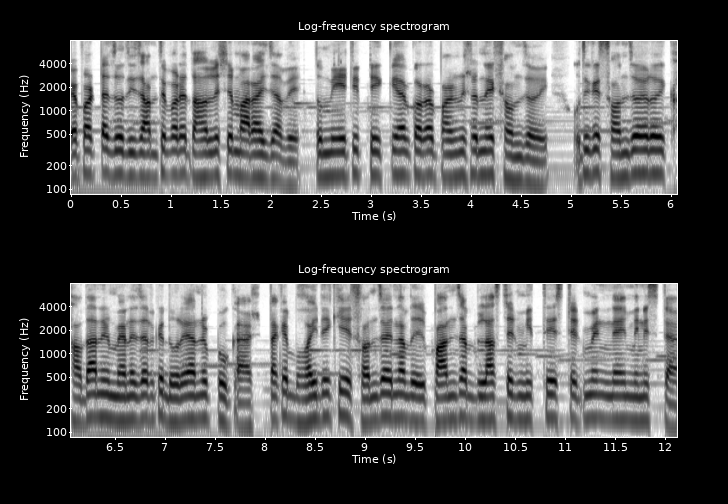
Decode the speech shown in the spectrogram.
ব্যাপারটা যদি জানতে পারে, তাহলে সে মারাই যাবে। তো মেয়েটির টেক কেয়ার করার পারমিশন নেই সঞ্জয়। ওদিকে সঞ্জয়ের ওই খাদানের ম্যানেজারকে ধরে আনে প্রকাশ। তাকে ভয় দেখিয়ে সঞ্জয় নামে পাঞ্জাব ব্লাস্টের মিথ্যে স্টেটমেন্ট নেয় মিনিস্টার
